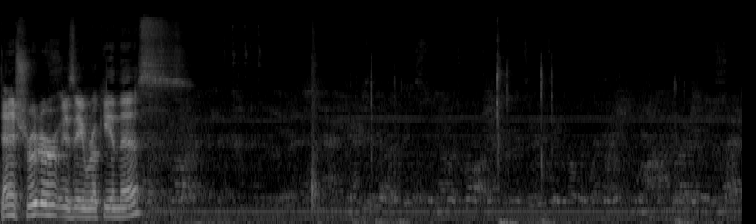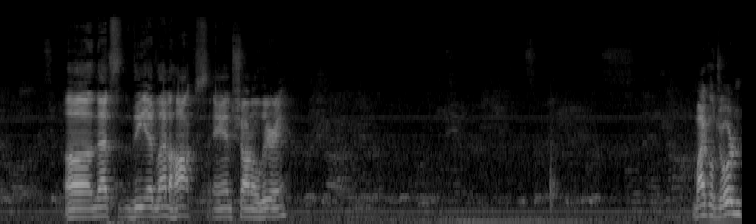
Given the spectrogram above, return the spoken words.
Dennis Schroeder is a rookie in this. Uh, and that's the Atlanta Hawks and Sean O'Leary. Michael Jordan.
